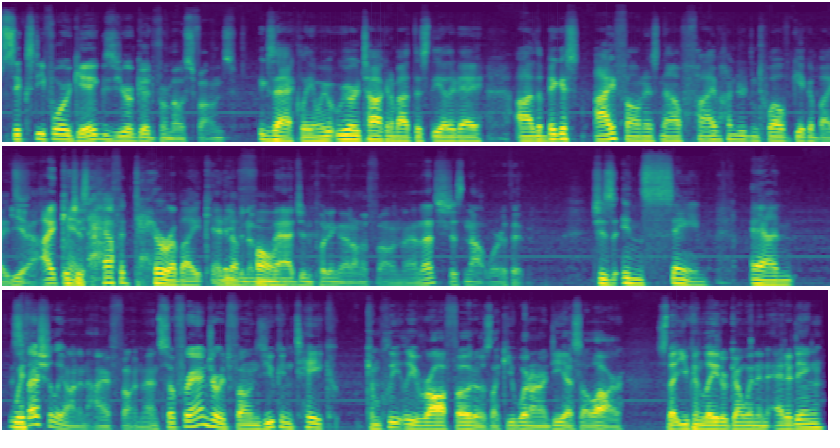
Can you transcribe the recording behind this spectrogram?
64 gigs, you're good for most phones. Exactly, and we, we were talking about this the other day. Uh, the biggest iPhone is now 512 gigabytes. Yeah, I which can't- Which is half a terabyte Can't in even a phone, imagine putting that on a phone, man. That's just not worth it. which is insane. And Especially on an iPhone, man. So for Android phones, you can take completely raw photos like you would on a DSLR so that you can later go in and editing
